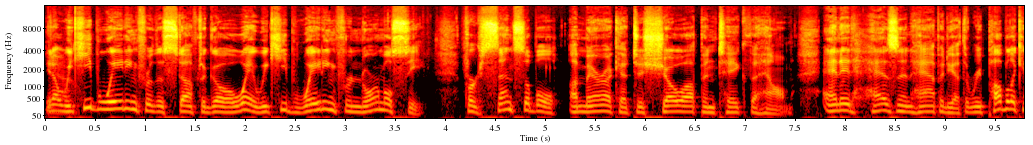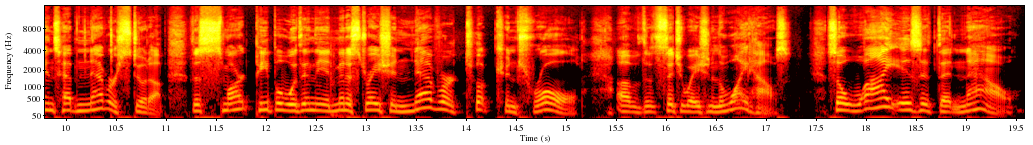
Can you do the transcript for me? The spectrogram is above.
You know, yeah. we keep waiting for this stuff to go away. We keep waiting for normalcy, for sensible America to show up and take the helm. And it hasn't happened yet. The Republicans have never stood up. The smart people within the administration never took control of the situation in the White House. So, why is it that now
